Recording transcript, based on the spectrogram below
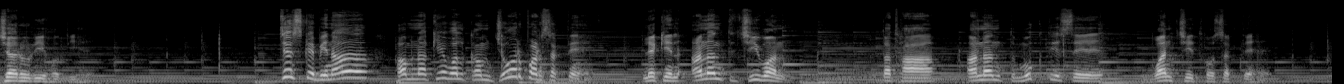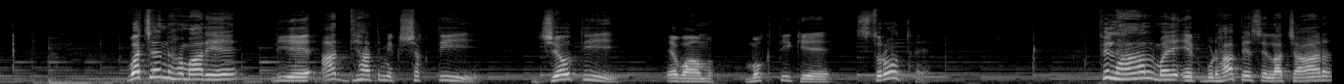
ज़रूरी होती है। जिसके बिना हम न केवल कमज़ोर पड़ सकते हैं, लेकिन अनंत जीवन तथा अनंत मुक्ति से वंचित हो सकते हैं। वचन हमारे लिए आध्यात्मिक शक्ति, ज्योति एवं मुक्ति के स्रोत है। फ़िलहाल मैं एक बुढ़ापे से लाचार,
